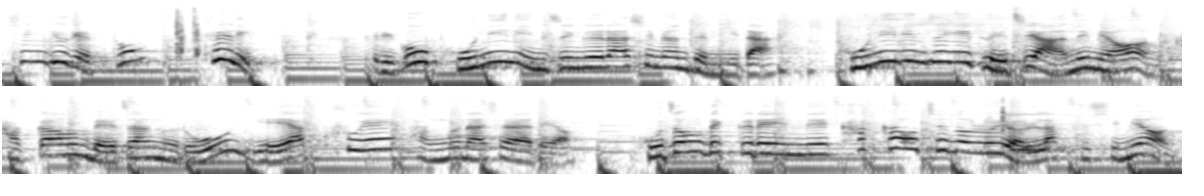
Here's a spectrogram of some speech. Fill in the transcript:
신규 개통 클릭. 그리고 본인 인증을 하시면 됩니다. 본인 인증이 되지 않으면 가까운 매장으로 예약 후에 방문하셔야 돼요. 고정 댓글에 있는 카카오 채널로 연락 주시면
